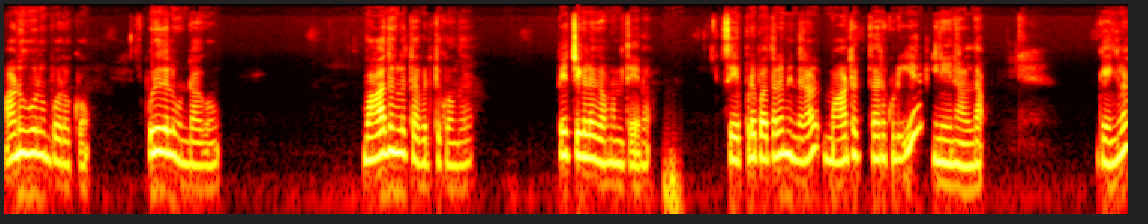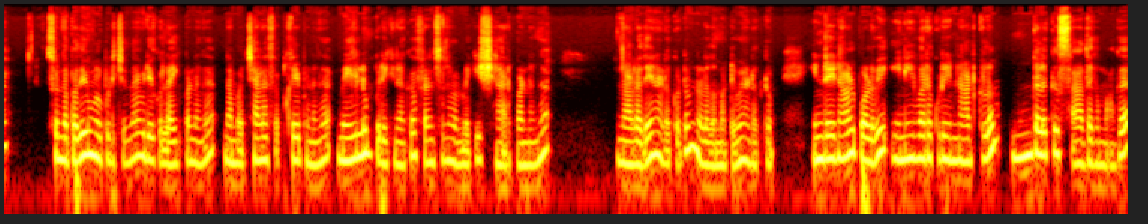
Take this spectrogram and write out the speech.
அனுகூலம் பிறக்கும். புரிதல் உண்டாகும். வாதங்களை தவிர்த்துக்கோங்க. பேச்சுகளை கவனம் தேவை. ஸோ எப்படி பார்த்தாலும் இந்த நாள் மாற்றத்தை தரக்கூடிய இனிய நாள் தான். ஓகேங்களா ஸோ இந்த பதிவு உங்களுக்கு பிடிச்சிருந்தா வீடியோக்கு லைக் பண்ணுங்கள் நம்ம சேனலை சப்ஸ்கிரைப் பண்ணுங்கள் மேலும் பிடிக்கினாக்கா ஃப்ரெண்ட்ஸ் அண்ட் ஃபேமிலிக்கு ஷேர் பண்ணுங்கள் நல்லதே நடக்கட்டும் நல்லது மட்டுமே நடக்கட்டும். இன்றைய நாள் போலவே இனி வரக்கூடிய நாட்களும் உங்களுக்கு சாதகமாக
